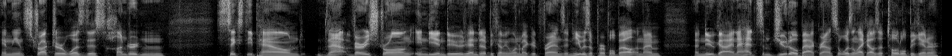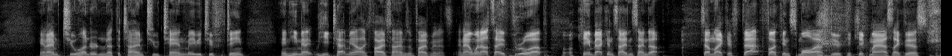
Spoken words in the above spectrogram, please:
and the instructor was this hundred and sixty pound, not very strong Indian dude. Who ended up becoming one of my good friends, and he was a purple belt, and I'm a new guy, and I had some judo background, so it wasn't like I was a total beginner. And I'm 200 and at the time 210, maybe 215. And he met, he tapped me out like five times in five minutes. And I went outside, threw up, came back inside and signed up. So I'm like, if that fucking small ass dude can kick my ass like this,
